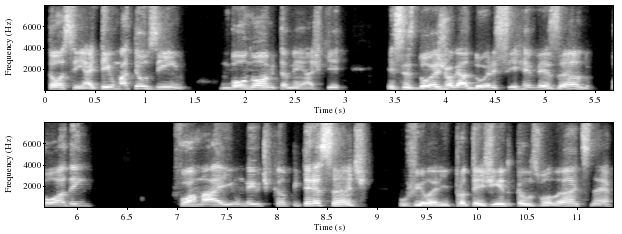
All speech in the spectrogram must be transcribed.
Então, assim, aí tem o Mateuzinho, um bom nome também. Acho que esses dois jogadores se revezando podem formar aí um meio de campo interessante. O Vila ali protegido pelos volantes, né?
